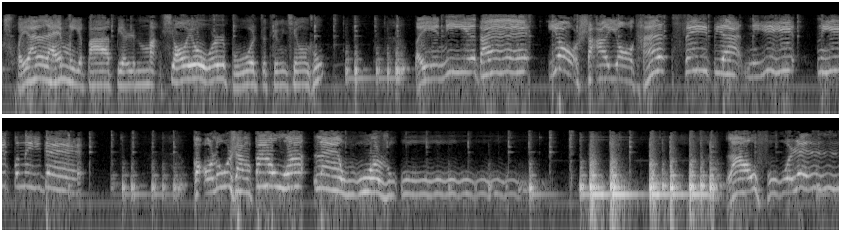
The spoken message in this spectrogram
出言来没把别人骂，小幼儿不知听清楚。被你逮，要杀要砍，随便你，你不能该。高楼上把我来侮辱。老夫人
